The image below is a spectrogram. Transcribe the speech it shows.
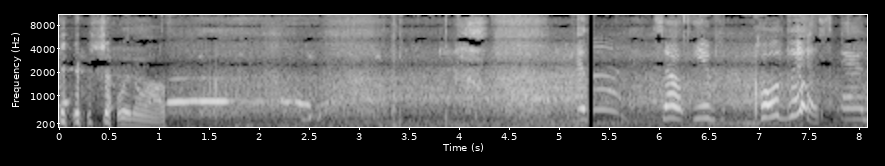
You're showing off. So you hold this and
